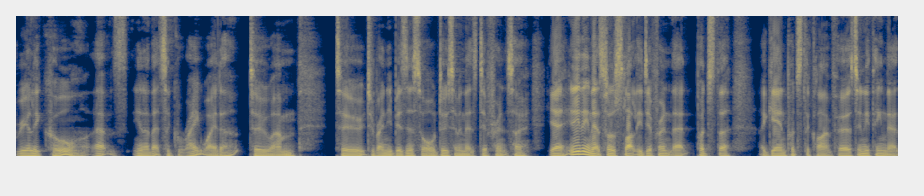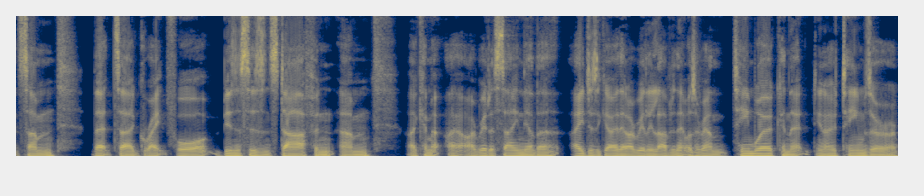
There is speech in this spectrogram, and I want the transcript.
really cool. That's, you know, that's a great way to, to, um, to to run your business or do something that's different. So yeah, anything that's sort of slightly different that puts the again puts the client first. Anything that's um that's uh, great for businesses and staff. And um, I came up, I, I read a saying the other ages ago that I really loved, and that was around teamwork and that you know teams are a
